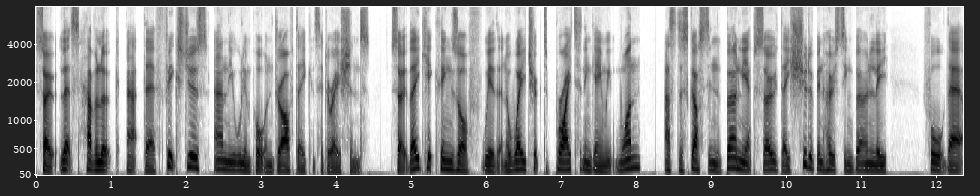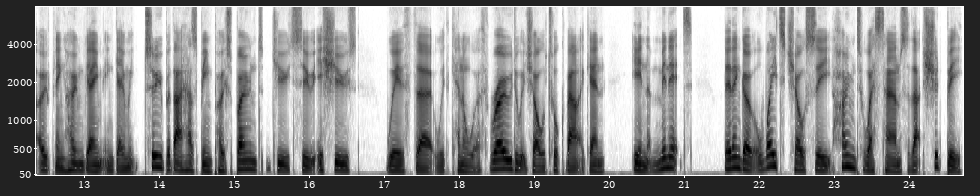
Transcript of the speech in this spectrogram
So let's have a look at their fixtures and the all important draft day considerations. So they kick things off with an away trip to Brighton in game week one. As discussed in the Burnley episode, they should have been hosting Burnley for their opening home game in game week two, but that has been postponed due to issues with uh, with Kenilworth Road, which I will talk about again in a minute. They then go away to Chelsea, home to West Ham, so that should be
